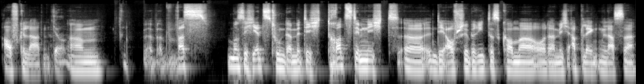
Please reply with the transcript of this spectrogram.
aufgeladen. Genau. Ähm, was muss ich jetzt tun, damit ich trotzdem nicht äh, in die Aufschieberitis komme oder mich ablenken lasse,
